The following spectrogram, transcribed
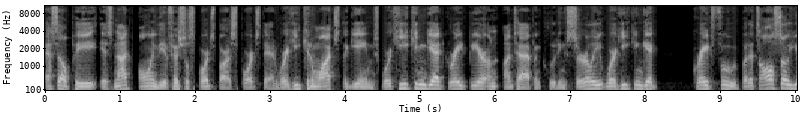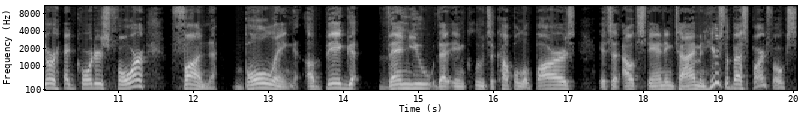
SLP is not only the official sports bar, Sports Dad, where he can watch the games, where he can get great beer on, on tap, including Surly, where he can get great food, but it's also your headquarters for fun, bowling, a big venue that includes a couple of bars. It's an outstanding time. And here's the best part, folks.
